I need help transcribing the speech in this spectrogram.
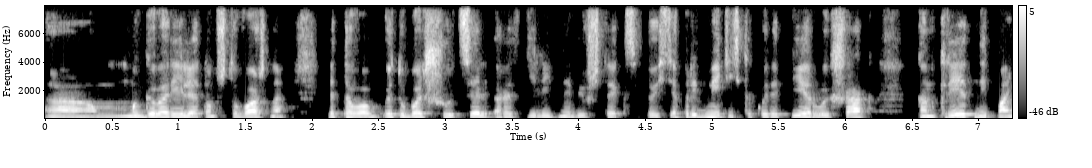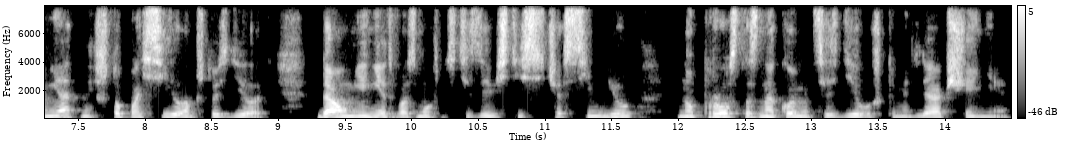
А, мы говорили о том, что важно этого, эту большую цель разделить на бифштексы, то есть опредметить какой-то первый шаг, конкретный, понятный, что по силам, что сделать. Да, у меня нет возможности завести сейчас семью, но просто знакомиться с девушками для общения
